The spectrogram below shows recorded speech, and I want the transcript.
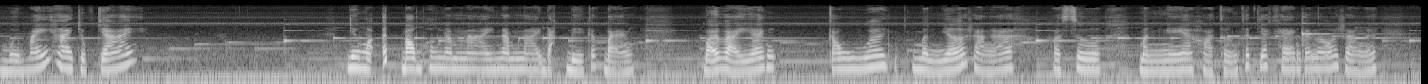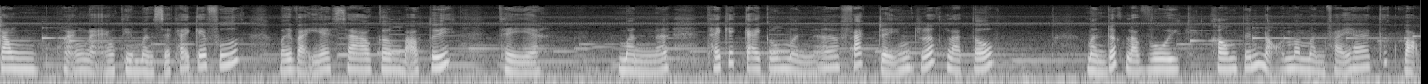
mười mấy hai chục trái. Nhưng mà ít bông hơn năm nay năm nay đặc biệt các bạn. Bởi vậy câu mình nhớ rằng hồi xưa mình nghe hòa thượng thích giác khang có nói rằng trong hoạn nạn thì mình sẽ thấy cái phước. Bởi vậy sau cơn bão tuyết thì à, mình thấy cái cây của mình phát triển rất là tốt. Mình rất là vui, không tính nổi mà mình phải à, thất vọng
